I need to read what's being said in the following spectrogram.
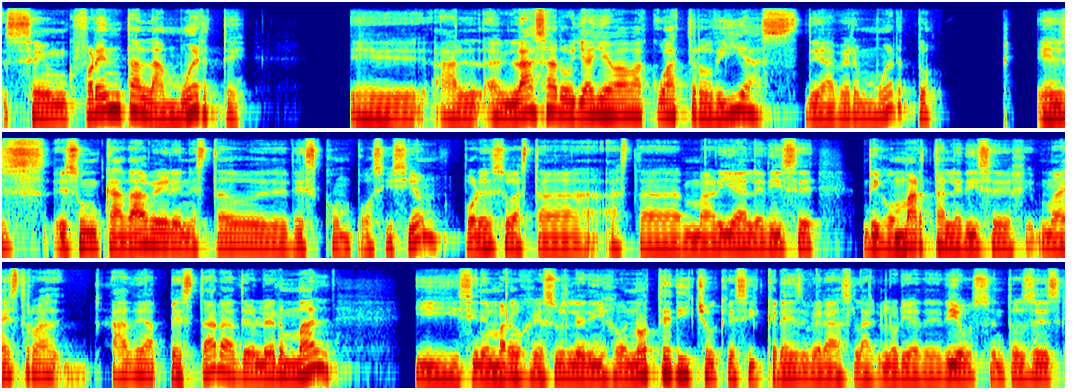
se enfrenta a la muerte. Eh, Lázaro ya llevaba cuatro días de haber muerto es, es, un cadáver en estado de descomposición. Por eso hasta, hasta María le dice, digo, Marta le dice, maestro, ha, de apestar, ha de oler mal. Y sin embargo Jesús le dijo, no te he dicho que si crees verás la gloria de Dios. Entonces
